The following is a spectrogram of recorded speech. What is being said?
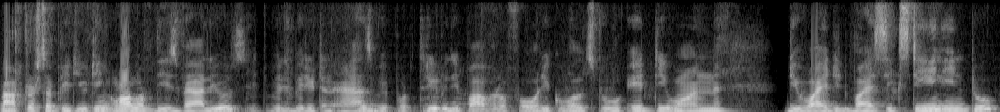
after substituting all of these values it will be written as we put 3 to the power of 4 equals to 81 divided by 16 into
